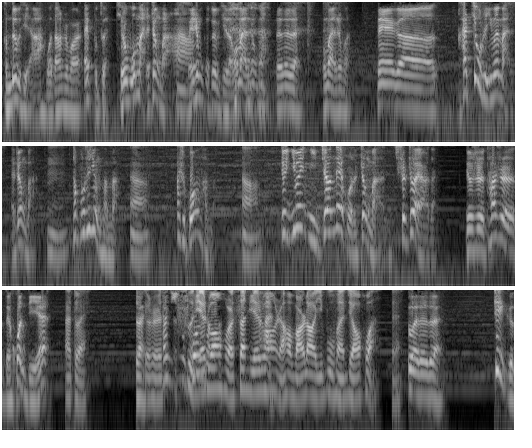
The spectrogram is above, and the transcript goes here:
很对不起啊，我当时玩，哎不对，其实我买的正版啊，啊没什么可对不起的，我买的正版，对对对，我买的正版。那个还就是因为买的正版，嗯它不是硬盘版，嗯它是光盘版。啊，就因为你知道那会儿的正版是这样的，就是它是得换碟，啊对，对，就是四碟装或者三碟装，然后玩到一部分就要换，对，对对对，这个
